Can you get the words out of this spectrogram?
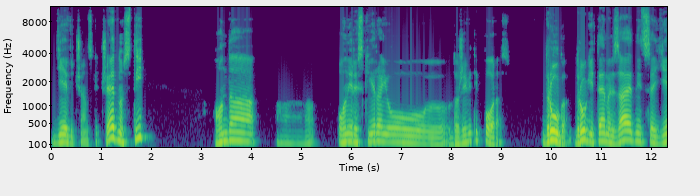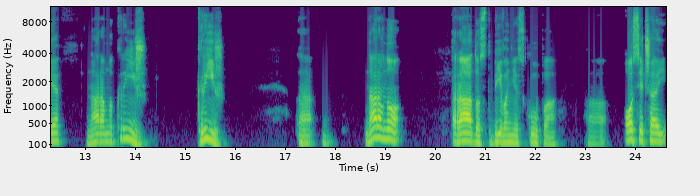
djevičanske čednosti, onda oni riskiraju doživjeti poraz. Drugo, drugi temelj zajednice je naravno križ. Križ. Naravno, radost, bivanje skupa, osjećaj e,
